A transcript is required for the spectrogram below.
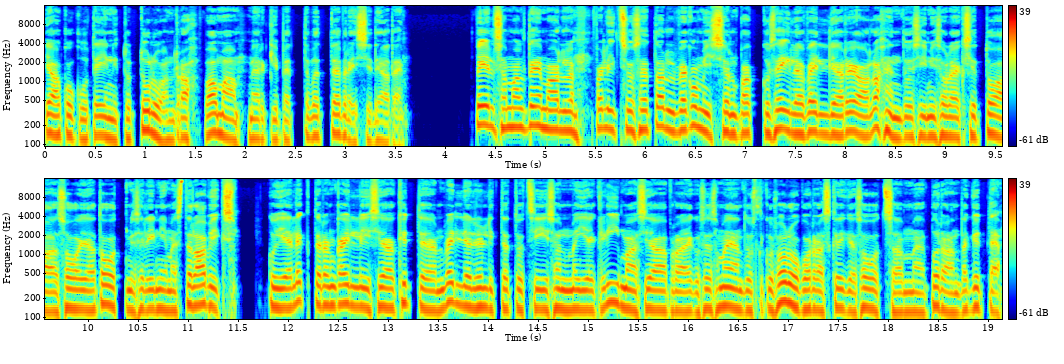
ja kogu teenitud tulu on rahva oma, märgib ettevõtte pressiteade veel samal teemal, valitsuse talvekomisjon pakkus eile välja rea lahendusi, mis oleksid toasooja tootmisel inimestele abiks. kui elekter on kallis ja küte on välja lülitatud, siis on meie kliimas ja praeguses majanduslikus olukorras kõige soodsam põrandaküte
